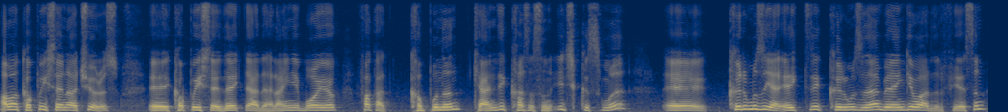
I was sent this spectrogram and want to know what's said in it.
Ama kapı işlerini açıyoruz. Ee, kapı işleri direklerde herhangi bir boya yok. Fakat kapının kendi kasasının iç kısmı e, kırmızı yani elektrik kırmızı denen bir rengi vardır Fiat'ın.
